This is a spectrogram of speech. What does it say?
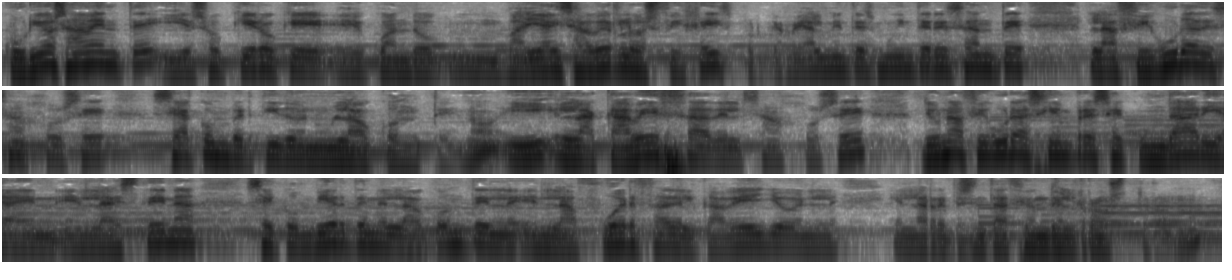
curiosamente, y eso quiero que eh, cuando vayáis a verlo os fijéis, porque realmente es muy interesante, la figura de San José se ha convertido en un laoconte, ¿no? Y la cabeza del San José, de una figura siempre secundaria en, la escena, se convierte en el laoconte, en, la, fuerza del cabello, en, la representación del rostro,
